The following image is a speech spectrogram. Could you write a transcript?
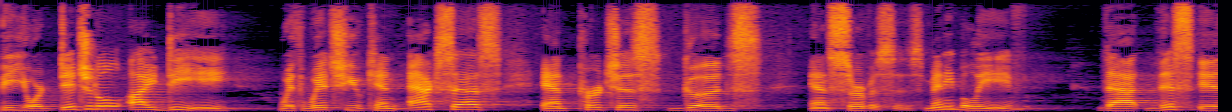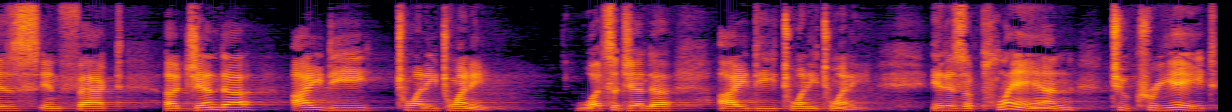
be your digital ID with which you can access and purchase goods and services. Many believe that this is, in fact, Agenda ID 2020. What's Agenda ID 2020? It is a plan to create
